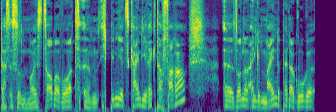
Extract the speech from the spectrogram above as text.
Das ist so ein neues Zauberwort. Ähm, ich bin jetzt kein direkter Pfarrer, sondern ein Gemeindepädagoge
